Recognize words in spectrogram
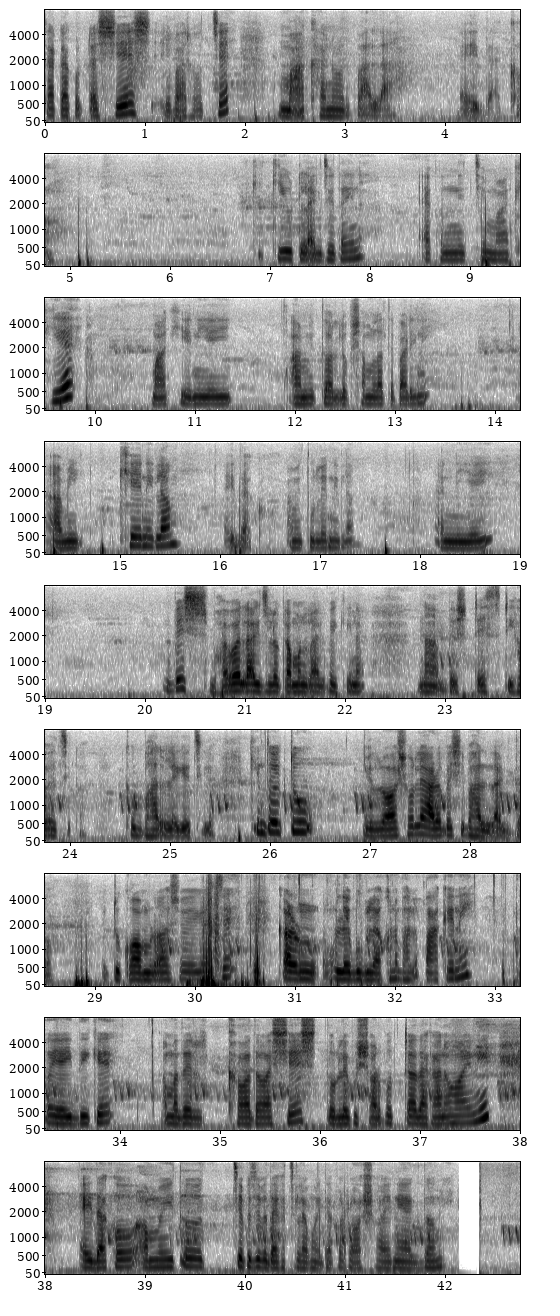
কাটাকোটা শেষ, এবার হচ্ছে মাখানোর পালা। এই দেখো। কিউট লাগছে, তাই না? এখন নিচ্ছি মাখিয়ে মাখিয়ে নিয়েই আমি তো আর লোভ সামলাতে পারিনি। আমি খেয়ে নিলাম, এই দেখো, আমি তুলে নিলাম আর নিয়েই বেশ ভয় ভয় লাগছিল কেমন লাগবে কি না না বেশ টেস্টি হয়েছিল, খুব ভালো লেগেছিল। কিন্তু একটু রস হলে আরও বেশি ভালো লাগতো। একটু কম রস হয়ে গেছে, কারণ লেবুগুলো এখনও ভালো পাকেনি। তো এই দিকে আমাদের খাওয়া দাওয়া শেষ, তো লেবুর শরবতটা দেখানো হয়নি। এই দেখো, আমি তো চেপে চেপে দেখাচ্ছিলাম, ওই দেখো রস হয়নি একদম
